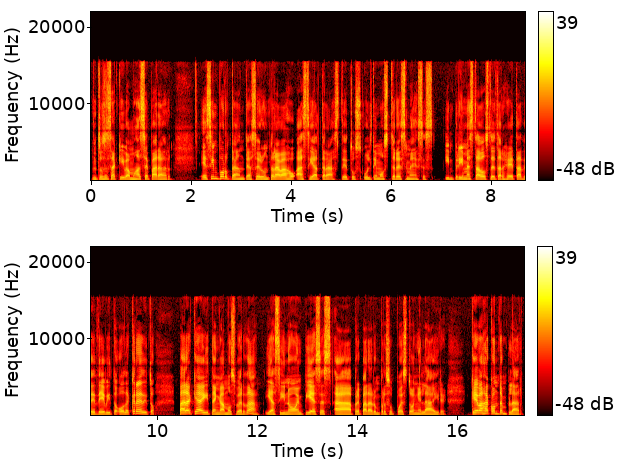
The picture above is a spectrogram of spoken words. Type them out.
entonces aquí vamos a separar es importante hacer un trabajo hacia atrás de tus últimos tres meses imprime estados de tarjeta de débito o de crédito para que ahí tengamos verdad y así no empieces a preparar un presupuesto en el aire. ¿Qué vas a contemplar?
